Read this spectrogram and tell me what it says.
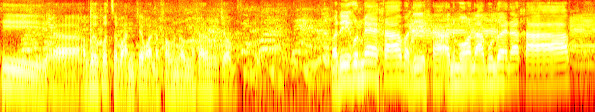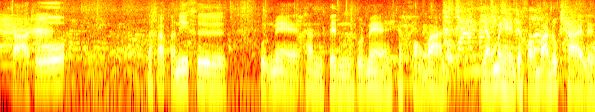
ที่อำเภอพลสวรรค์จังหวัดนครพนมนะครับท่านผู้ชมสวัสดีคุณแม่ครับสวัสดีครับอนุโมทนาบุญด้วยนะครับสาธุนะครับ อันนี้คือคุณแม่ท่านเป็นคุณแม่เจ้าของบ้าน ยังไม่เห็นเจ้าของบ้านลูกชายเลย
